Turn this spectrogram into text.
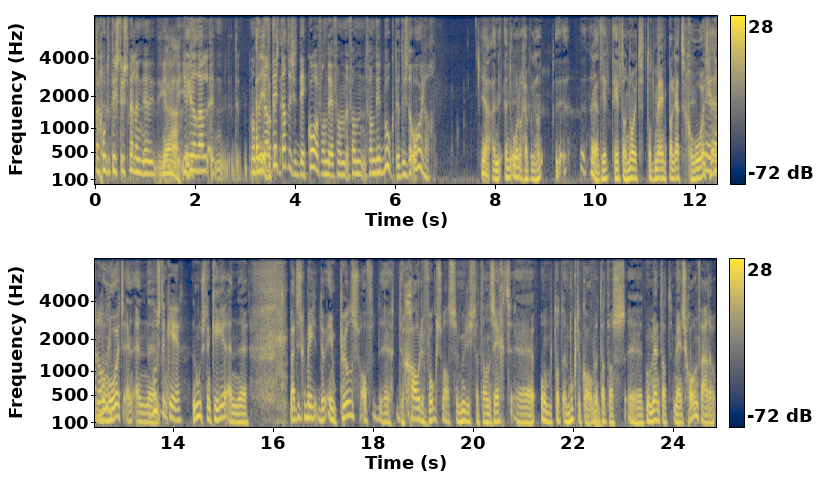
Maar goed, het is dus wel een... eh, je Ja, je wil dan, eh, want dat, is, dat is het decor van, de, van, van, van dit boek. Dat is de oorlog. Ja, en, en de oorlog heb ik... nou ja, het heeft, het heeft nog nooit tot mijn palet gehoord, Nee, hè, behoord. En, en, eh, Moest een keer. Het moest een keer. En, eh, maar het is een beetje de impuls, of de, de gouden vonk, zoals Mulis dat dan zegt... eh, om tot een boek te komen. Dat was het moment dat mijn schoonvader...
